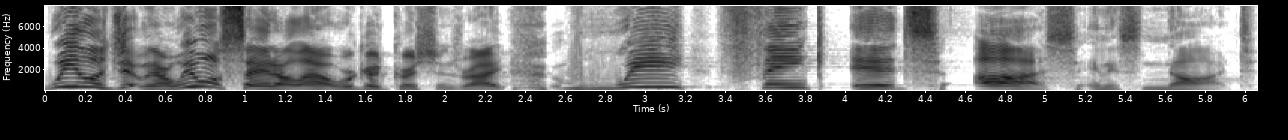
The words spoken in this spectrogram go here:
We legit, now we won't say it out loud. We're good Christians, right? We think it's us, and it's not.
